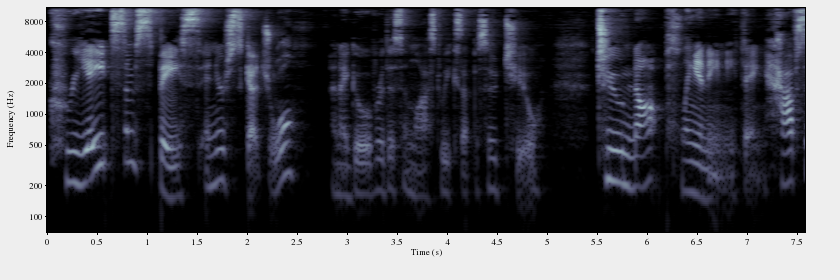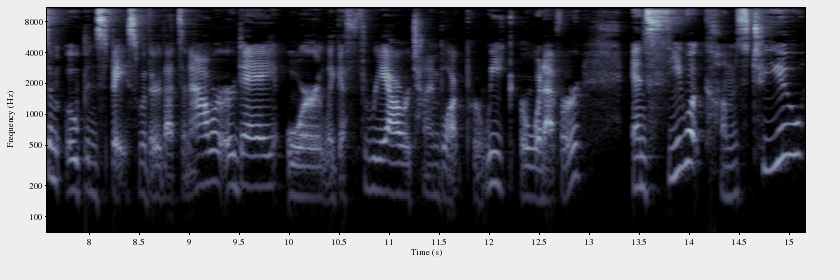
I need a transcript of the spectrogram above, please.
Create some space in your schedule. And I go over this in last week's episode too to not plan anything. Have some open space, whether that's an hour or day or like a three hour time block per week or whatever, and see what comes to you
